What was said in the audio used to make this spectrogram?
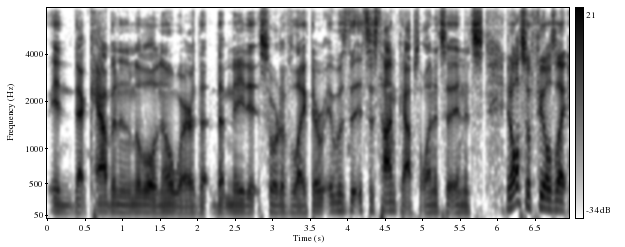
in that cabin in the middle of nowhere, that, that made it sort of like there. It was the, it's this time capsule, and it's and it's it also feels like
